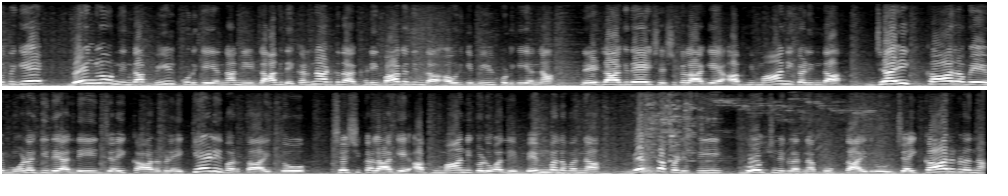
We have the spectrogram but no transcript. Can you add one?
ಜೊತೆಗೆ ಬೆಂಗಳೂರಿನಿಂದ ಬೀಳ್ಕೊಡುಗೆಯನ್ನ ನೀಡಲಾಗಿದೆ. ಕರ್ನಾಟಕದ ಗಡಿ ಭಾಗದಿಂದ ಅವರಿಗೆ ಬೀಳ್ಕೊಡುಗೆಯನ್ನ ನೀಡಲಾಗಿದೆ. ಶಶಿಕಲಾಗೆ ಅಭಿಮಾನಿಗಳಿಂದ ಜೈಕಾರವೇ ಮೊಳಗಿದೆ. ಅಲ್ಲಿ ಜೈಕಾರಗಳೇ ಕೇಳಿ ಬರ್ತಾ ಇತ್ತು. ಶಶಿಕಲಾಗೆ ಅಭಿಮಾನಿಗಳು ಅಲ್ಲಿ ಬೆಂಬಲವನ್ನ ವ್ಯಕ್ತಪಡಿಸಿ ಘೋಷಣೆಗಳನ್ನ ಕೂಗ್ತಾ ಇದ್ರು. ಜೈಕಾರಗಳನ್ನ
